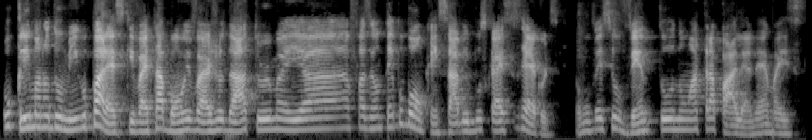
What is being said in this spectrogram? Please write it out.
O clima no domingo parece que vai estar tá bom e vai ajudar a turma aí a fazer um tempo bom. Quem sabe buscar esses recordes. Vamos ver se o vento não atrapalha, né? Mas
